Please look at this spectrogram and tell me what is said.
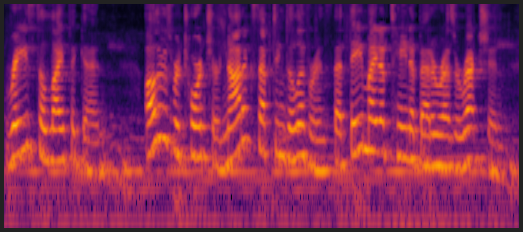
raised to life again. Others were tortured, not accepting deliverance, that they might obtain a better resurrection.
